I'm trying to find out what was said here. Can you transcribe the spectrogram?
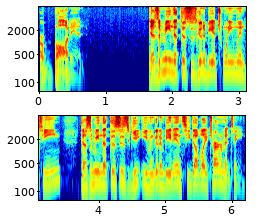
are bought in. Doesn't mean that this is going to be a 20 win team. Doesn't mean that this is even going to be an NCAA tournament team.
